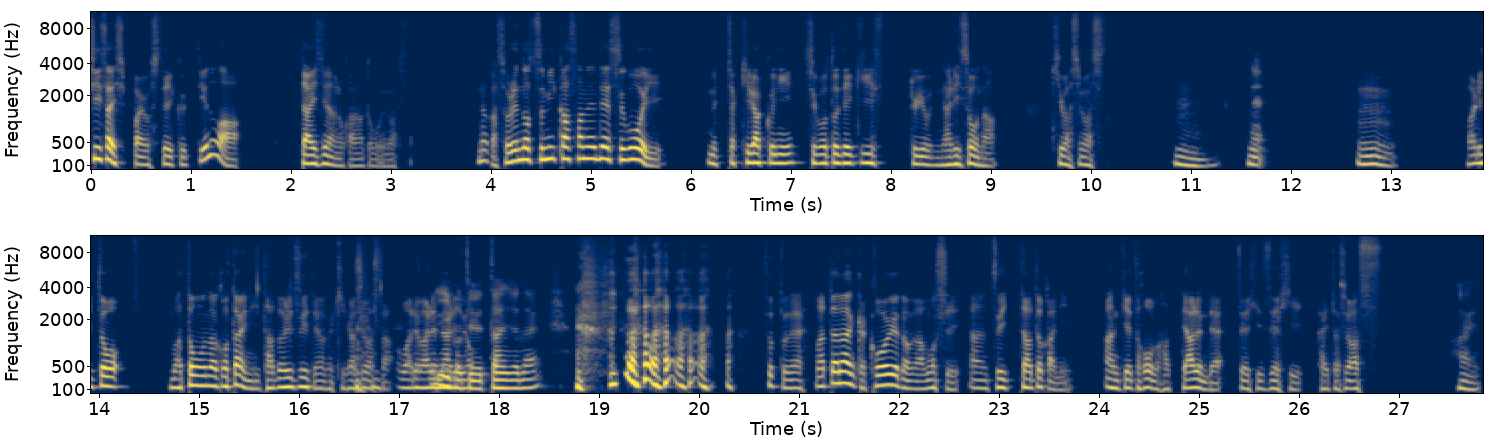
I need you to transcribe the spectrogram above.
小さい失敗をしていくっていうのは大事なのかなと思いました。なんかそれの積み重ねですごい、めっちゃ気楽に仕事できるようになりそうな気はしました。うん。ね。うん。割と、まともな答えにたどり着いたような気がしました。我々いないりの。こと言ったんじゃない？ちょっとね、またなんかこういうのがもし、あの、ツイッターとかにアンケートフォーム貼ってあるんで、ぜひぜひ回答します。はい。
